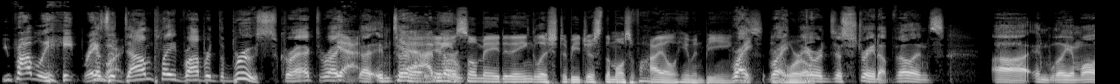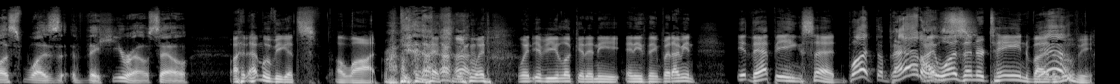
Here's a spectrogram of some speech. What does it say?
you probably hate because it downplayed Robert the Bruce, correct? Right? Yeah. Uh, in terms, Yeah, I it mean- also made the English to be just the most vile human beings. right, in the right. world. They were just straight up villains, uh, and William Wallace was the hero. So Uh, that movie gets a lot wrong, actually when when if you look at any anything. But I mean, it, that being said, But the battle, I was entertained by Yeah. the movie.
